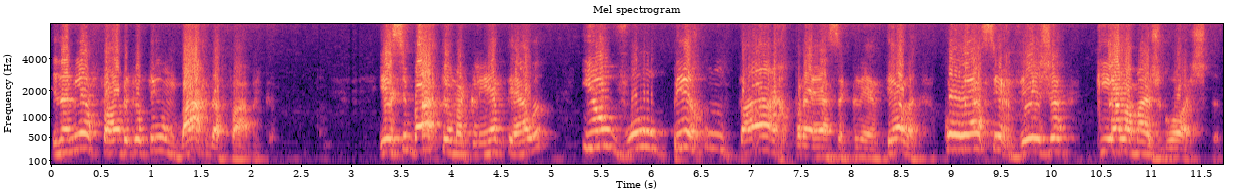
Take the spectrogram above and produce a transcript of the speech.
E na minha fábrica eu tenho um bar da fábrica. Esse bar tem uma clientela e eu vou perguntar para essa clientela qual é a cerveja que ela mais gosta.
